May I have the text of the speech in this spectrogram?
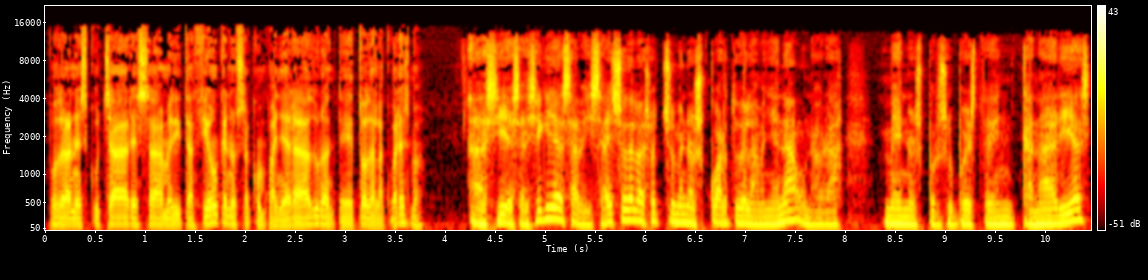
podrán escuchar esa meditación que nos acompañará durante toda la cuaresma. Así es, así que ya sabéis, a eso de las ocho menos cuarto de la mañana, una hora menos por supuesto en Canarias,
